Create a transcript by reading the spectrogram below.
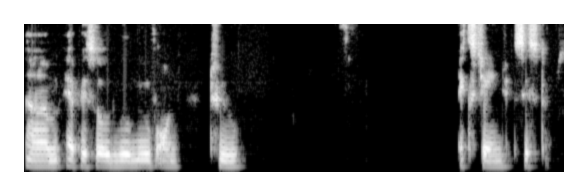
um, episode, we'll move on to exchange systems.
